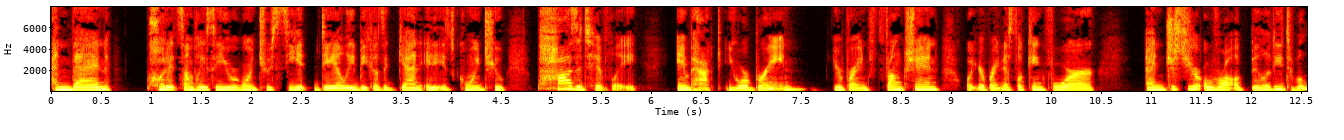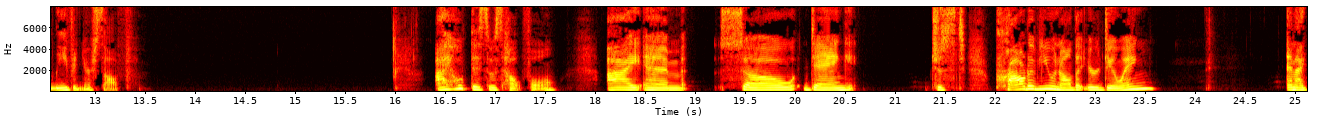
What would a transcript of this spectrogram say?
And then put it someplace that you are going to see it daily because again, it is going to positively impact your brain, your brain function, what your brain is looking for, and just your overall ability to believe in yourself. I hope this was helpful. I am so dang just proud of you and all that you're doing. And I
